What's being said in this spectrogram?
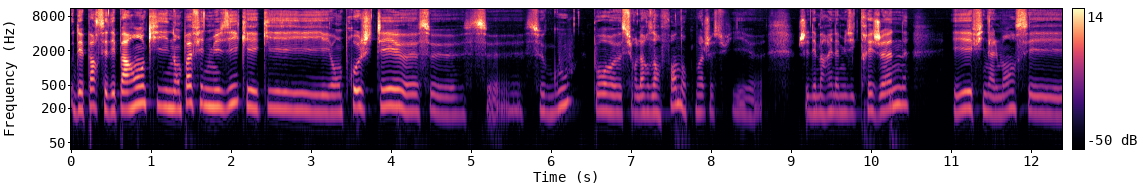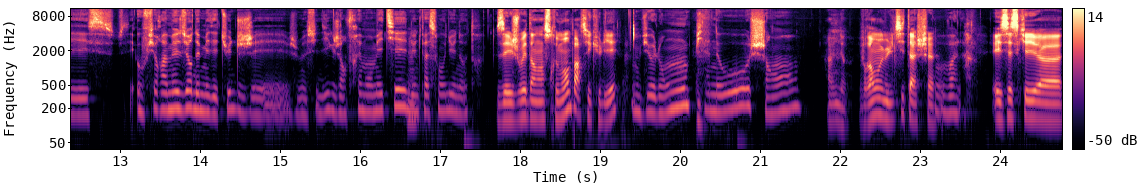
Au départ, c'est des parents qui n'ont pas fait de musique et qui ont projeté euh, ce, goût pour, euh, sur leurs enfants. Donc moi, je suis, euh, j'ai démarré la musique très jeune. Et finalement, c'est au fur et à mesure de mes études, je me suis dit que j'en ferais mon métier d'une mmh. façon ou d'une autre. Vous avez joué d'un instrument particulier? Violon, piano, chant. Ah vraiment multitâche. Voilà. Et c'est ce qui, euh,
